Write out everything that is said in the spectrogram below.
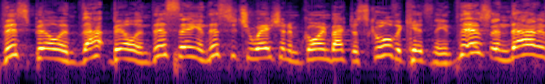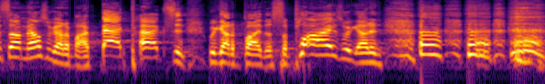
this bill and that bill and this thing and this situation and going back to school. The kids need this and that and something else. We got to buy backpacks and we got to buy the supplies. We got to. Uh, uh, uh.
